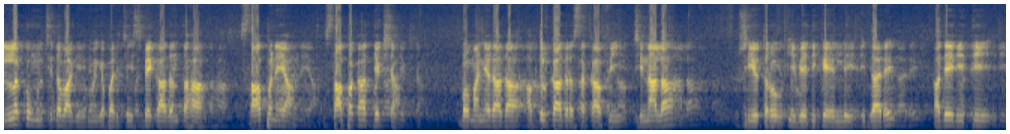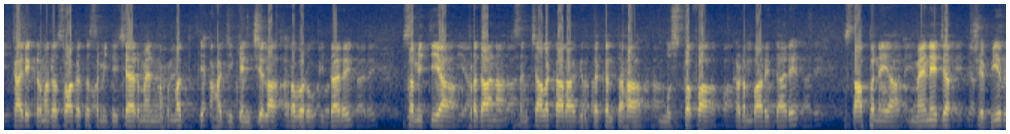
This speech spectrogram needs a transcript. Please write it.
ಎಲ್ಲಕ್ಕೂ ಮುಂಚಿತವಾಗಿ ನಿಮಗೆ ಪರಿಚಯಿಸಬೇಕಾದಂತಹ ಸ್ಥಾಪನೆಯ ಸ್ಥಾಪಕಾಧ್ಯಕ್ಷ ಬಹುಮಾನ್ಯರಾದ ಅಬ್ದುಲ್ ಖಾದರ್ ಸಕಾಫಿ ಚಿನಾಲ ಶ್ರೀಯುತರು ಈ ವೇದಿಕೆಯಲ್ಲಿ ಇದ್ದಾರೆ. ಅದೇ ರೀತಿ ಕಾರ್ಯಕ್ರಮದ ಸ್ವಾಗತ ಸಮಿತಿ ಚೇರ್ಮನ್ ಮೊಹಮ್ಮದ್ ಹಾಜಿ ಕೆಂಚಿಲ ರವರು ಇದ್ದಾರೆ. ಸಮಿತಿಯ ಪ್ರಧಾನ ಸಂಚಾಲಕರಾಗಿರ್ತಕ್ಕಂತಹ ಮುಸ್ತಫಾ ಕಡಂಬಾರ್ ಇದ್ದಾರೆ. ಸ್ಥಾಪನೆಯ ಮ್ಯಾನೇಜರ್ ಶಬೀರ್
